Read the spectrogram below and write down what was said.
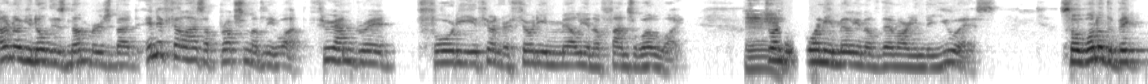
I don't know if you know these numbers, but NFL has approximately what 340, 330 million of fans worldwide. Mm. 220 million of them are in the US. So one of the big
